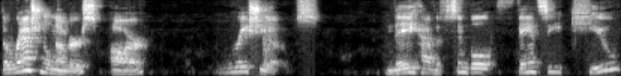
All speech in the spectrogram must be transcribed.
The rational numbers are ratios. They have the symbol fancy Q.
